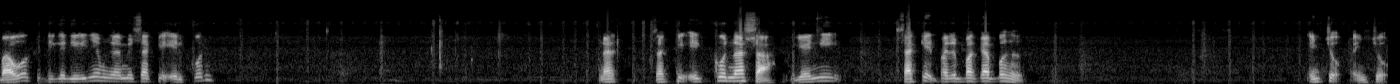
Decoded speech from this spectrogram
bahawa ketika dirinya mengalami sakit irkun, sakit irkun nasah, yang ini sakit pada pakai peha. Encuk, encuk.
